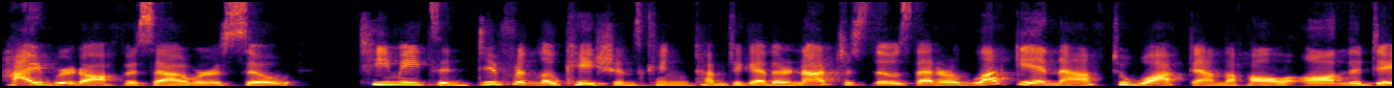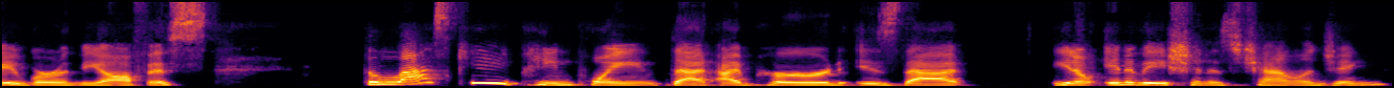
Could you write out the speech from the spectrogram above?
hybrid office hours. So teammates in different locations can come together, not just those that are lucky enough to walk down the hall on the day we're in the office. The last key pain point that I've heard is that, you know, innovation is challenging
